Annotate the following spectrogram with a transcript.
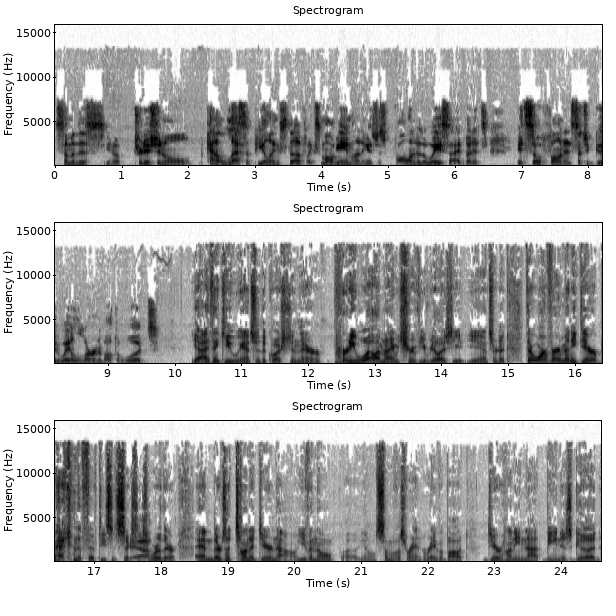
some of this, you know, traditional kind of less appealing stuff like small game hunting has just fallen to the wayside. But it's it's so fun and such a good way to learn about the woods. Yeah, I think you answered the question there pretty well. I'm not even sure if you realized you, you answered it. There weren't very many deer back in the 50s and 60s, yeah. were there? And there's a ton of deer now, even though, uh, you know, some of us rant and rave about deer hunting not being as good.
